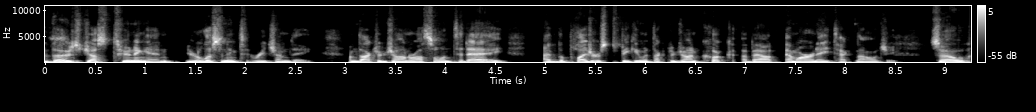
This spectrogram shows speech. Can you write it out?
those just tuning in, you're listening to ReachMD. I'm Dr. John Russell, and today I have the pleasure of speaking with Dr. John Cooke about mRNA technology. So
